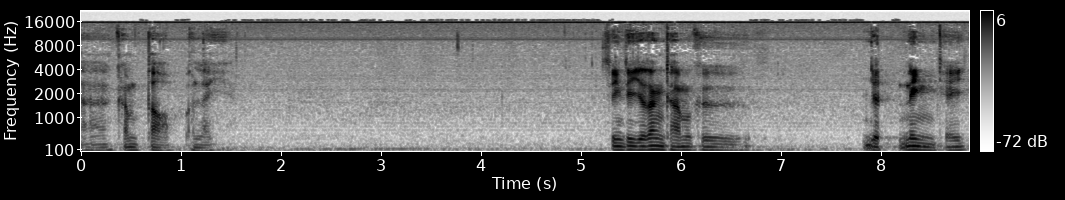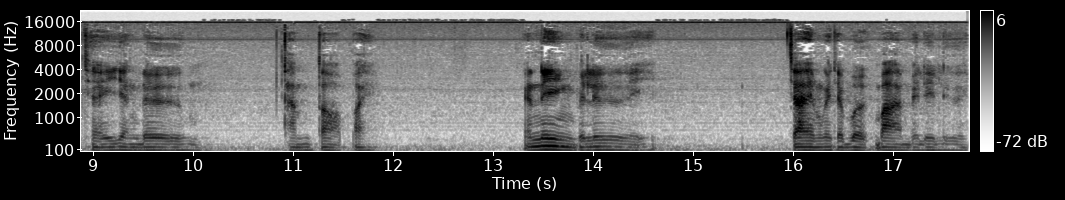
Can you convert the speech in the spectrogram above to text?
หาคำตอบอะไร สิ่งที่จะต้องทำก็คือ หยุดนิ่งเฉยๆอย่างเดิมทำต่อไปนิ่งไปเรื่อย ใจมันก็จะเบิกบานไปเรื่อย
